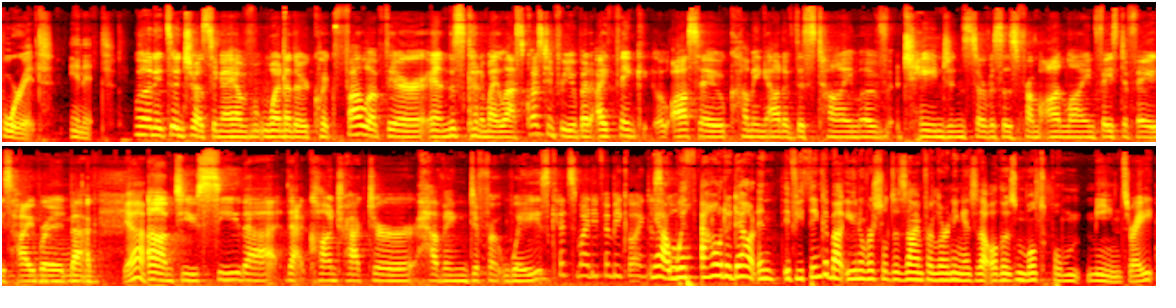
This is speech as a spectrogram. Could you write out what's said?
for it in it. Well, and it's interesting. I have one other quick follow up there, and this is kind of my last question for you. But I think also coming out of this time of change in services from online, face to face, hybrid, back, yeah. Um, do you see that that contractor having different ways kids might even be going to Yeah, school? without a doubt. And if you think about universal design for learning is that all those multiple means, right?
